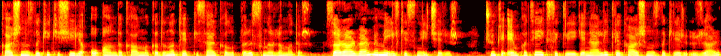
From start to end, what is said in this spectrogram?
karşınızdaki kişiyle o anda kalmak adına tepkisel kalıpları sınırlamadır. Zarar vermeme ilkesini içerir. Çünkü empati eksikliği genellikle karşımızdakileri üzer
